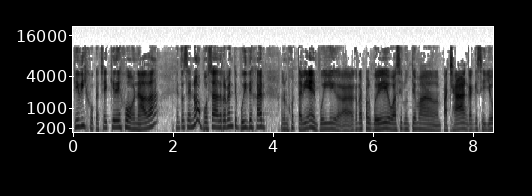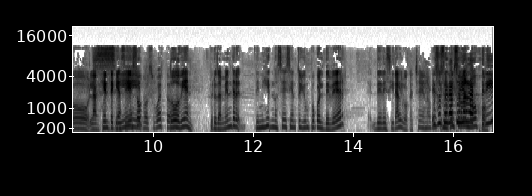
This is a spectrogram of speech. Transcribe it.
¿Qué dijo, cachai? ¿Qué dejó? Nada. Entonces, no, pues, o sea, de repente podéis dejar, a lo mejor está bien, podéis agarrar para el hueveo, hacer un tema pachanga, qué sé yo, la gente que hace eso, por supuesto. todo bien, pero también tenéis, no sé, siento yo un poco el deber de decir algo, ¿cachai? ¿no? ¿Eso no será podéis tuyo ojos. actriz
